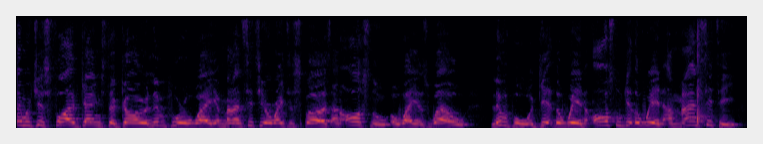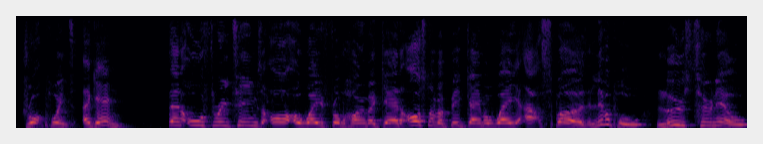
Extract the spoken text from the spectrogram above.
And with just five games to go, Liverpool away, Man City away to Spurs and Arsenal away as well. Liverpool get the win, Arsenal get the win, and Man City drop points again. Then all three teams are away from home again. Arsenal have a big game away at Spurs. Liverpool lose 2 0.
